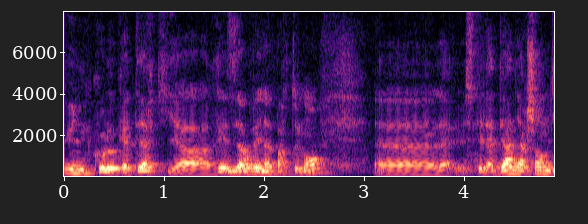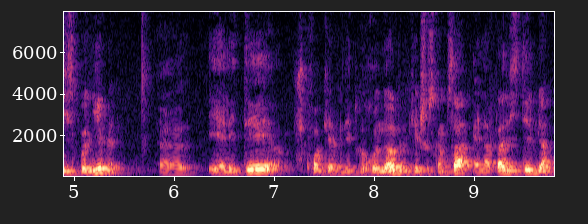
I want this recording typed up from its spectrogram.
une colocataire qui a réservé l'appartement. Euh, C'était la dernière chambre disponible. Euh, et elle était, je crois qu'elle venait de Grenoble, quelque chose comme ça. Elle n'a pas visité le bien.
